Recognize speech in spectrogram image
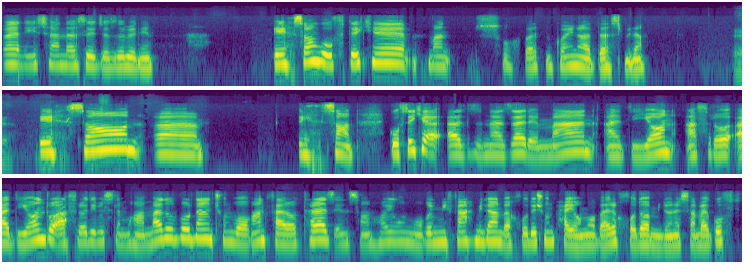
بله یه چند لحظه اجازه بدین احسان گفته که من صحبت می‌کنین از دست میدم اه. احسان احسان گفته که از نظر من ادیان افرا... ادیان رو افرادی مثل محمد آوردن چون واقعا فراتر از انسانهای اون موقع میفهمیدن و خودشون پیامآور خدا می‌دونستن و گفت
